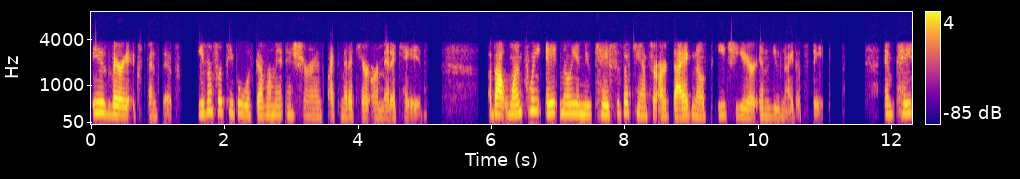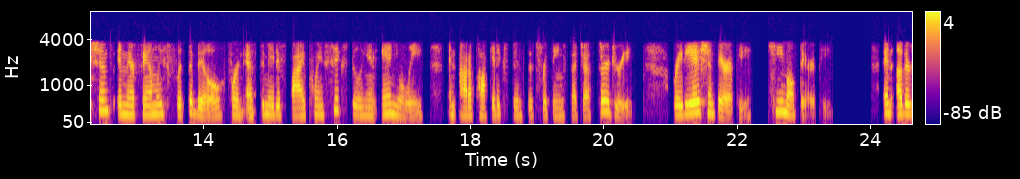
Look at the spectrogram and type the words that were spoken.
is very expensive, even for people with government insurance like Medicare or Medicaid. About 1.8 million new cases of cancer are diagnosed each year in the United States and patients and their families foot the bill for an estimated 5.6 billion annually in out-of-pocket expenses for things such as surgery, radiation therapy, chemotherapy, and other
